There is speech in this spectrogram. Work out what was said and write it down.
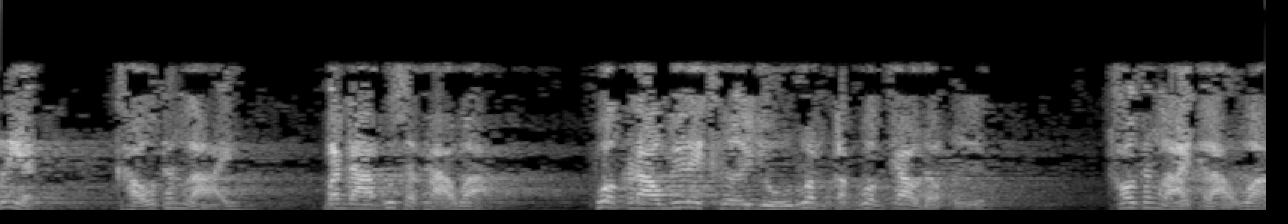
เรียก เขาทั้งหลาย บรรดาผู้ศรัทธาว่า พวกเราไม่ได้เคยอยู่ร่วมกับพวกเจ้าดอกหรือ เขาทั้งหลายกล่าวว่า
